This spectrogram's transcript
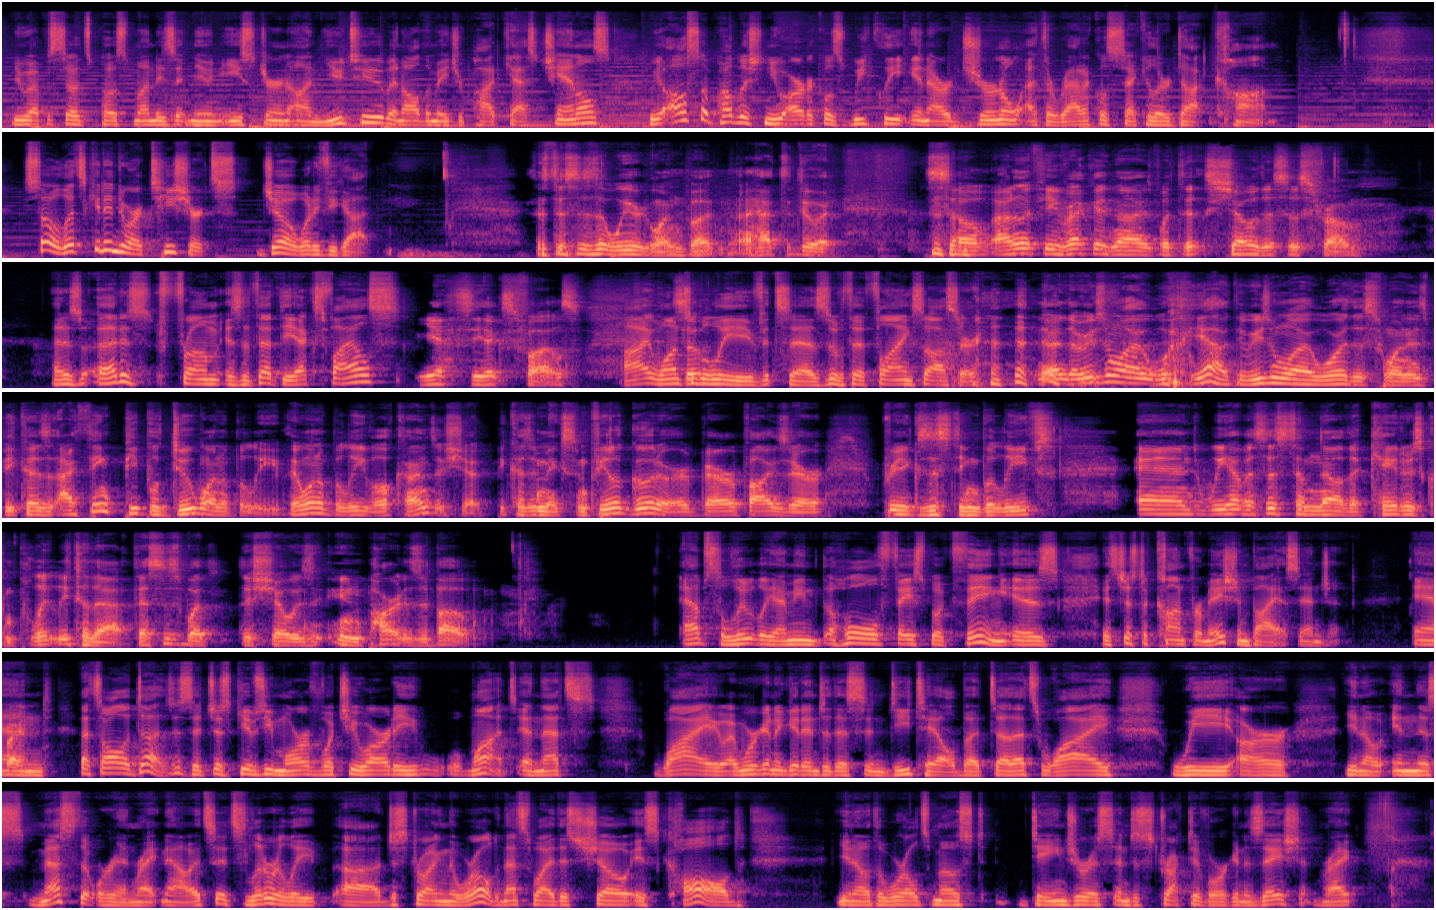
New episodes post Mondays at noon Eastern on YouTube and all the major podcast channels. We also publish new articles weekly in our journal at theradicalsecular.com. So let's get into our t shirts. Joe, what have you got? This, this is a weird one, but I had to do it. So I don't know if you recognize what the show this is from. That is that is from is it that the X Files? Yes, the X Files. I want so, to believe it says with a flying saucer. and the reason why, I, yeah, the reason why I wore this one is because I think people do want to believe. They want to believe all kinds of shit because it makes them feel good or it verifies their pre-existing beliefs. And we have a system now that caters completely to that. This is what the show is in part is about. Absolutely. I mean, the whole Facebook thing is it's just a confirmation bias engine. And right. that's all it does is it just gives you more of what you already want. And that's why, and we're going to get into this in detail, but uh, that's why we are, you know, in this mess that we're in right now. It's, it's literally uh, destroying the world. And that's why this show is called, you know, the world's most dangerous and destructive organization, right?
